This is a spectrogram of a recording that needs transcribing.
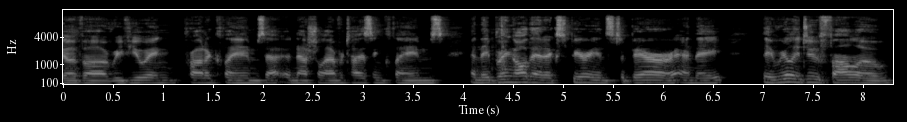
of uh, reviewing product claims, uh, national advertising claims, and they bring all that experience to bear, and they they really do follow.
